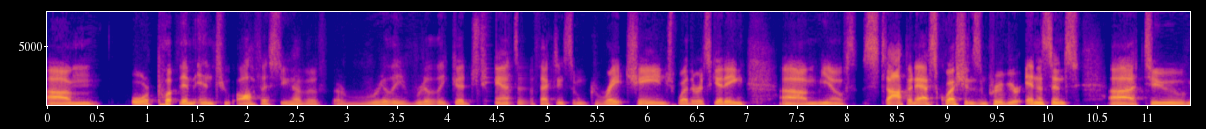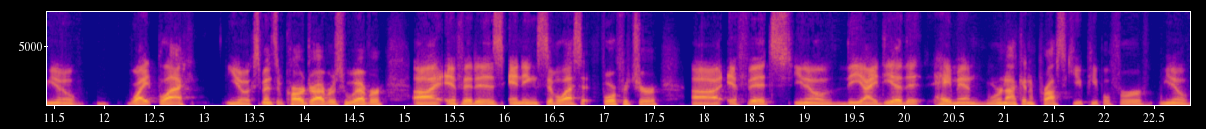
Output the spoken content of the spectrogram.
um, or put them into office, you have a, a, really, really good chance of affecting some great change. Whether it's getting, um, you know, stop and ask questions and prove your innocence, uh, to you know, white, black, you know, expensive car drivers, whoever. Uh, if it is ending civil asset forfeiture, uh, if it's you know the idea that hey, man, we're not going to prosecute people for you know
